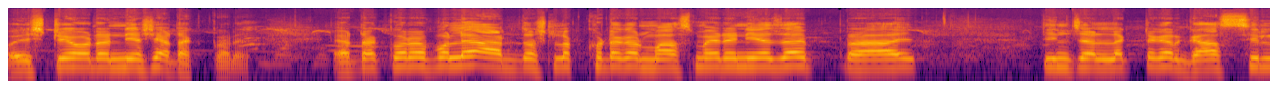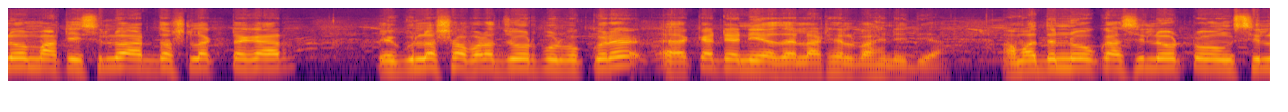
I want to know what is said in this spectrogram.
ওই স্টে অর্ডার নিয়ে এসে অ্যাটাক করে। অ্যাটাক করার ফলে আট দশ লক্ষ টাকার মাছ মেরে নিয়ে যায়। প্রায় তিন চার লাখ টাকার গাছ ছিল, মাটি ছিল, আট দশ লাখ টাকার। এগুলো সব জোরপূর্বক করে কেটে নিয়ে যায় লাঠিয়াল বাহিনী দিয়া। আমাদের নৌকা ছিল, টোং ছিল,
